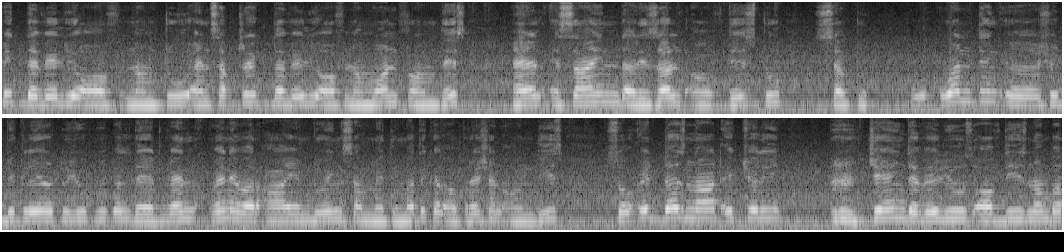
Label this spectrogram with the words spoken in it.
pick the value of num2 and subtract the value of num1 from this and assign the result of this to sub2 one thing uh, should be clear to you people that when whenever I am doing some mathematical operation on these so it does not actually change the values of these number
